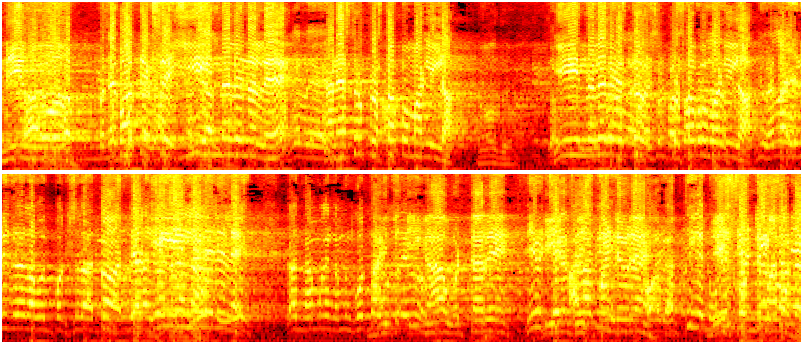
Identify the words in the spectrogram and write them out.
ಈ. ಹಿನ್ನೆಲೆನಲ್ಲೇ ನನ್ನ ಹೆಸರು ಪ್ರಸ್ತಾಪ ಮಾಡ್ಲಿಲ್ಲ. ಹೌದು. ಈ ಹಿನ್ನೆಲೆ ಹೆಸರು ಹೆಸರು ಪ್ರಸ್ತಾಪ ಮಾಡ್ಲಿಲ್ಲ ನೀವೆಲ್ಲ ಹೇಳಿದ್ರಲ್ಲ ಒಂದು ಪಕ್ಷದ ನಮ್ಗೆ ನಮ್ಗೆ ಆಯ್ತು ಗೊತ್ತಾಗುದಿಲ್ಲ ಈಗ ಒಟ್ಟಾರೆ ನೀವು ಈಗ ಚೆಕ್ ದೇಶಪಾಂಡೆ ಅವರೇ ವ್ಯಕ್ತಿಗೆ ದೇಶಪಾಂಡೆ ಅವರು- ಸಮಯ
